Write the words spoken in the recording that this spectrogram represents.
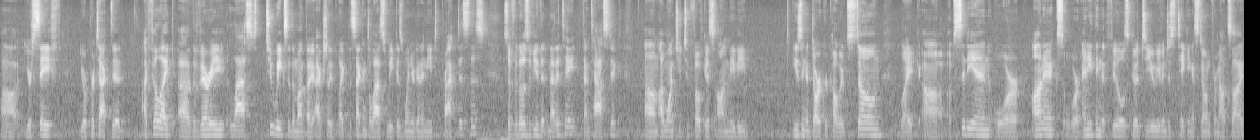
uh, you're safe, you're protected. I feel like uh, the very last two weeks of the month, I actually like the second to last week is when you're going to need to practice this. So for those of you that meditate, fantastic. Um, I want you to focus on maybe using a darker colored stone like uh, obsidian or onyx or anything that feels good to you, even just taking a stone from outside,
